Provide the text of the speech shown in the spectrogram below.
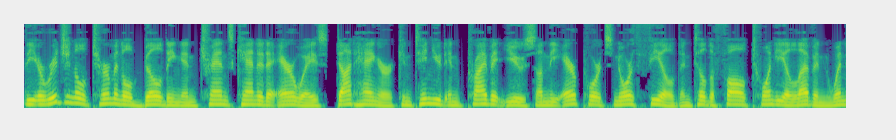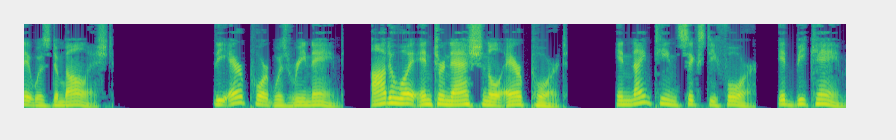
The original terminal building and TransCanada Airways, dot hangar continued in private use on the airport's north field until the fall 2011 when it was demolished. The airport was renamed, "'Ottawa International Airport' in 1964. It became,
